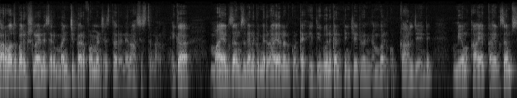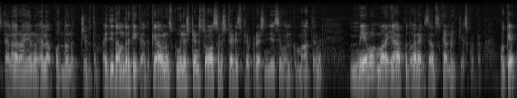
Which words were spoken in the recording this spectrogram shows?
తర్వాత పరీక్షలో అయినా సరే మంచి పెర్ఫార్మెన్స్ ఇస్తారని నేను ఆశిస్తున్నాను. ఇక మా ఎగ్జామ్స్ కనుక మీరు రాయాలనుకుంటే ఈ దిగువన కనిపించేటువంటి నెంబర్లకు కాల్ చేయండి. మేము ఆ యొక్క ఎగ్జామ్స్ ఎలా రాయాలో ఎలా పొందాలో చెబుతాం. అయితే ఇది అందరికీ కాదు. కేవలం school assistant social studies preparation చేసే వాళ్ళకు మాత్రమే మేము మా యాప్ ద్వారా ఎగ్జామ్స్ కండక్ట్ చేసుకుంటాం. ఓకే?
